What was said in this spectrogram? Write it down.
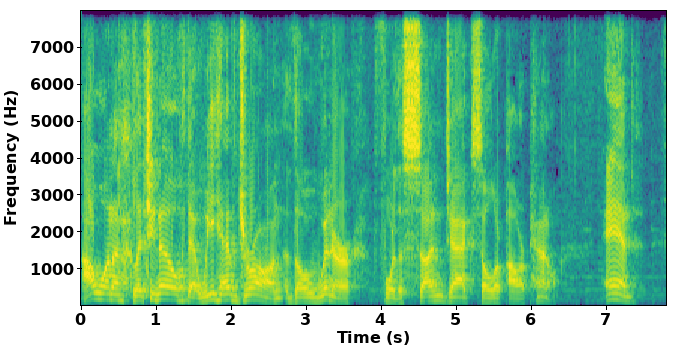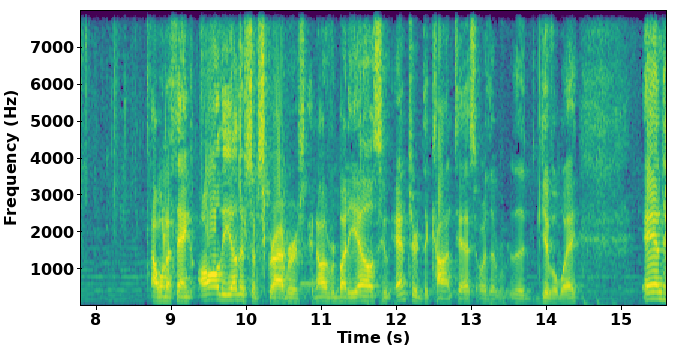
I want to let you know that we have drawn the winner for the SunJack solar power panel. And I want to thank all the other subscribers and everybody else who entered the contest or the, the giveaway. And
